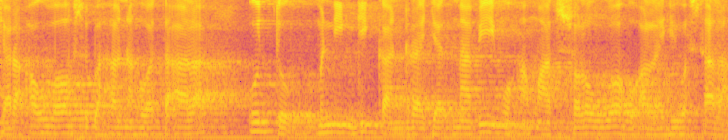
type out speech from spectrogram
cara Allah Subhanahu wa taala untuk meninggikan derajat Nabi Muhammad Shallallahu alaihi wasallam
